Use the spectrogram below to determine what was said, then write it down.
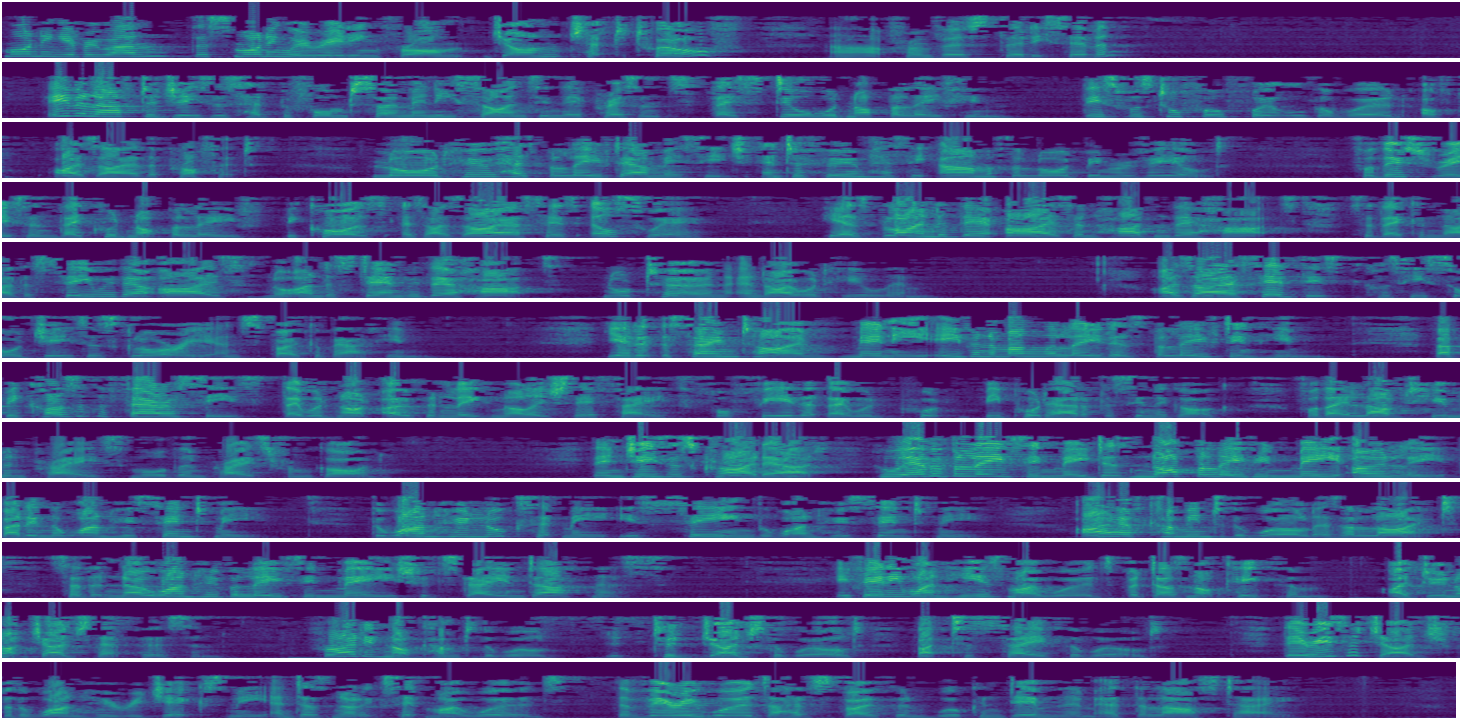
Morning, everyone. This morning we're reading from John chapter 12, uh, from verse 37. Even after Jesus had performed so many signs in their presence, they still would not believe him. This was to fulfill the word of Isaiah the prophet. Lord, who has believed our message, and to whom has the arm of the Lord been revealed? For this reason they could not believe, because, as Isaiah says elsewhere, he has blinded their eyes and hardened their hearts, so they can neither see with their eyes, nor understand with their hearts, nor turn, and I would heal them. Isaiah said this because he saw Jesus' glory and spoke about him. Yet at the same time, many, even among the leaders, believed in him. But because of the Pharisees, they would not openly acknowledge their faith for fear that they would put, be put out of the synagogue, for they loved human praise more than praise from God. Then Jesus cried out, Whoever believes in me does not believe in me only, but in the one who sent me. The one who looks at me is seeing the one who sent me. I have come into the world as a light, so that no one who believes in me should stay in darkness. If anyone hears my words but does not keep them, I do not judge that person. For I did not come to the world to judge the world, but to save the world. There is a judge for the one who rejects me and does not accept my words. The very words I have spoken will condemn them at the last day.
